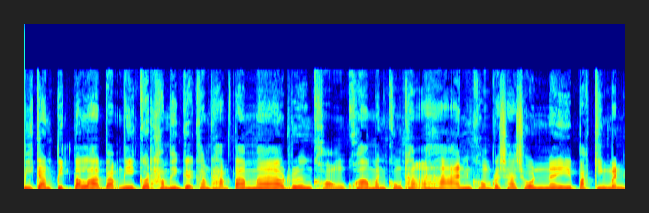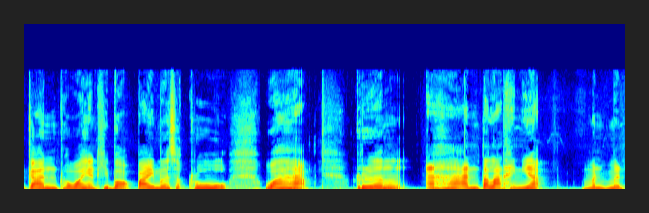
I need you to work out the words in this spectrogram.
มีการปิดตลาดแบบนี้ก็ทำให้เกิดคำถามตามมาเรื่องของความมั่นคงทางอาหารของประชาชนในปักกิ่งเหมือนกัน เพราะว่าอย่างที่บอกไปเมื่อสักครู่ว่าเรื่องอาหารตลาดแห่งเนี้ยมันเหมือน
